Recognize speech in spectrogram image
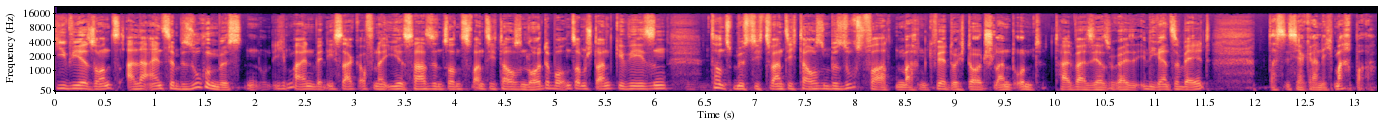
die wir sonst alle einzeln besuchen müssten. Und ich meine, wenn ich sage, auf einer ISH sind sonst 20.000 Leute bei uns am Stand gewesen, sonst müsste ich 20.000 Besuchsfahrten machen, quer durch Deutschland und teilweise ja sogar in die ganze Welt. Das ist ja gar nicht machbar.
